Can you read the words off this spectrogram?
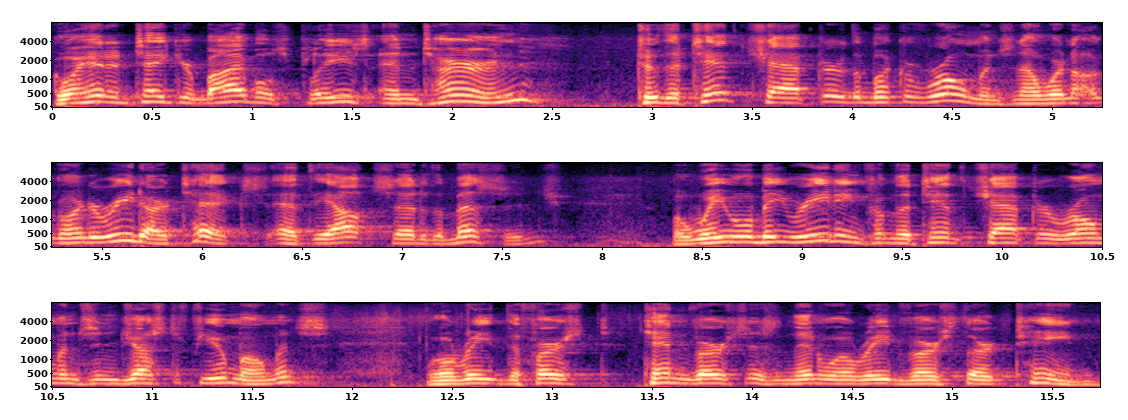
Go ahead and take your Bibles, please, and turn to the 10th chapter of the book of Romans. Now, we're not going to read our text at the outset of the message, but we will be reading from the 10th chapter of Romans in just a few moments. We'll read the first 10 verses and then we'll read verse 13.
